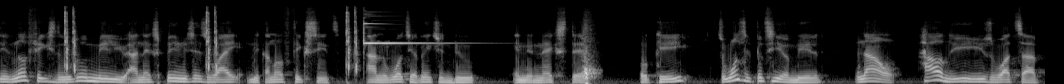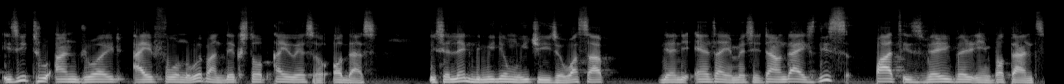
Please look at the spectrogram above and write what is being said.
they do not fixed it, they will mail you and explain reasons why they cannot fix it and what you're going to do in the next step. Okay. So once you put in your mail, now how do you use WhatsApp? Is it through Android, iPhone, web and desktop, iOS, or others? You select the medium which you use your WhatsApp, then you enter a message. Now, guys, this part is very, very important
